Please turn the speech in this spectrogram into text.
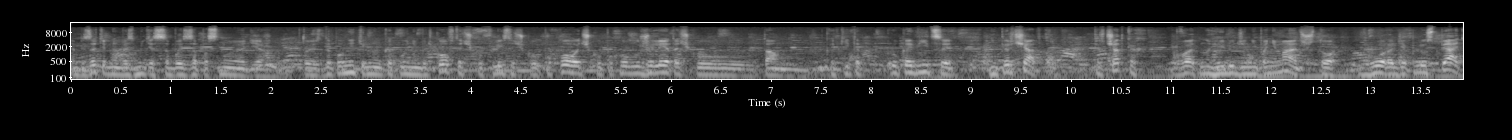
обязательно возьмите с собой запасную одежду. То есть дополнительную какую-нибудь кофточку, флисочку, пуховочку, пуховую жилеточку, там какие-то рукавицы, не перчатки. В перчатках бывает многие люди не понимают, что в городе плюс 5,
